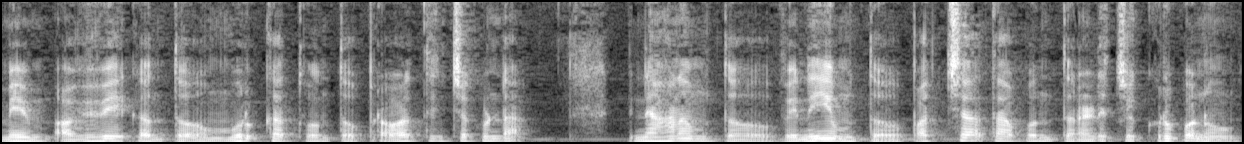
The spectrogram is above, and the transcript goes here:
మేము అవివేకంతో మూర్ఖత్వంతో ప్రవర్తించకుండా జ్ఞానంతో వినయంతో పశ్చాత్తాపంతో నడిచే కృపను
